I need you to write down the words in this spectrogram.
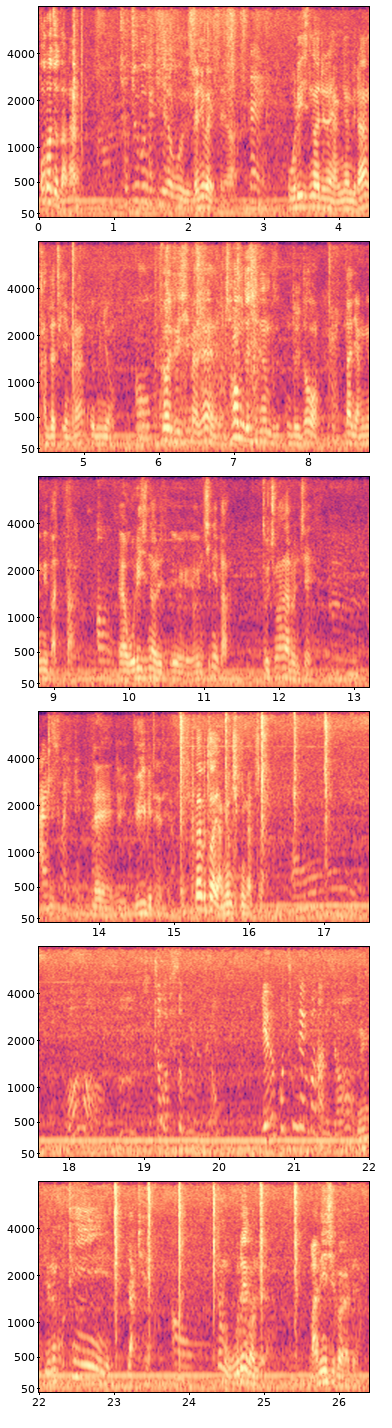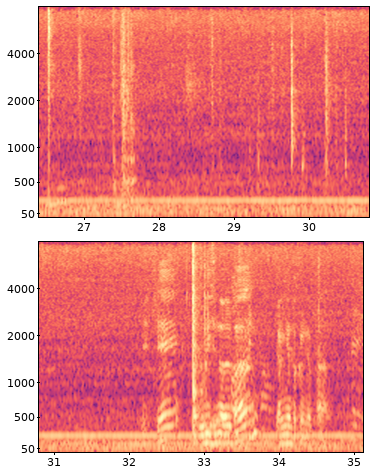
떨어져 나가요. 아, 첫 출근 패키지라고 메뉴가 있어요. 네. 오리지널이랑 양념이랑 감자튀김이랑 음료. 어. 그걸 드시면은 처음 드시는 분들도 네. 난 양념이 맞다. 어, 야, 오리지널이 이건 찐이다. 둘 중 하나로 이제 음, 알 수가 있겠다. 네 이제 유입이 되세요. 색깔부터 양념치킨 같죠. 오, 와, 진짜 맛있어 보이는데요? 얘는 코팅된 건 아니죠? 얘는, 얘는 코팅이 약해요. 어, 좀 오래 걸려요. 많이 식어야 돼요. 이렇게 오리지널 반, 맛있겠다. 양념 닭강정 반. 네.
